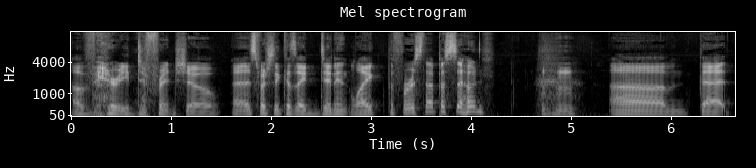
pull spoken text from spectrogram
a very different show, uh, especially because I didn't like the first episode. hmm um that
